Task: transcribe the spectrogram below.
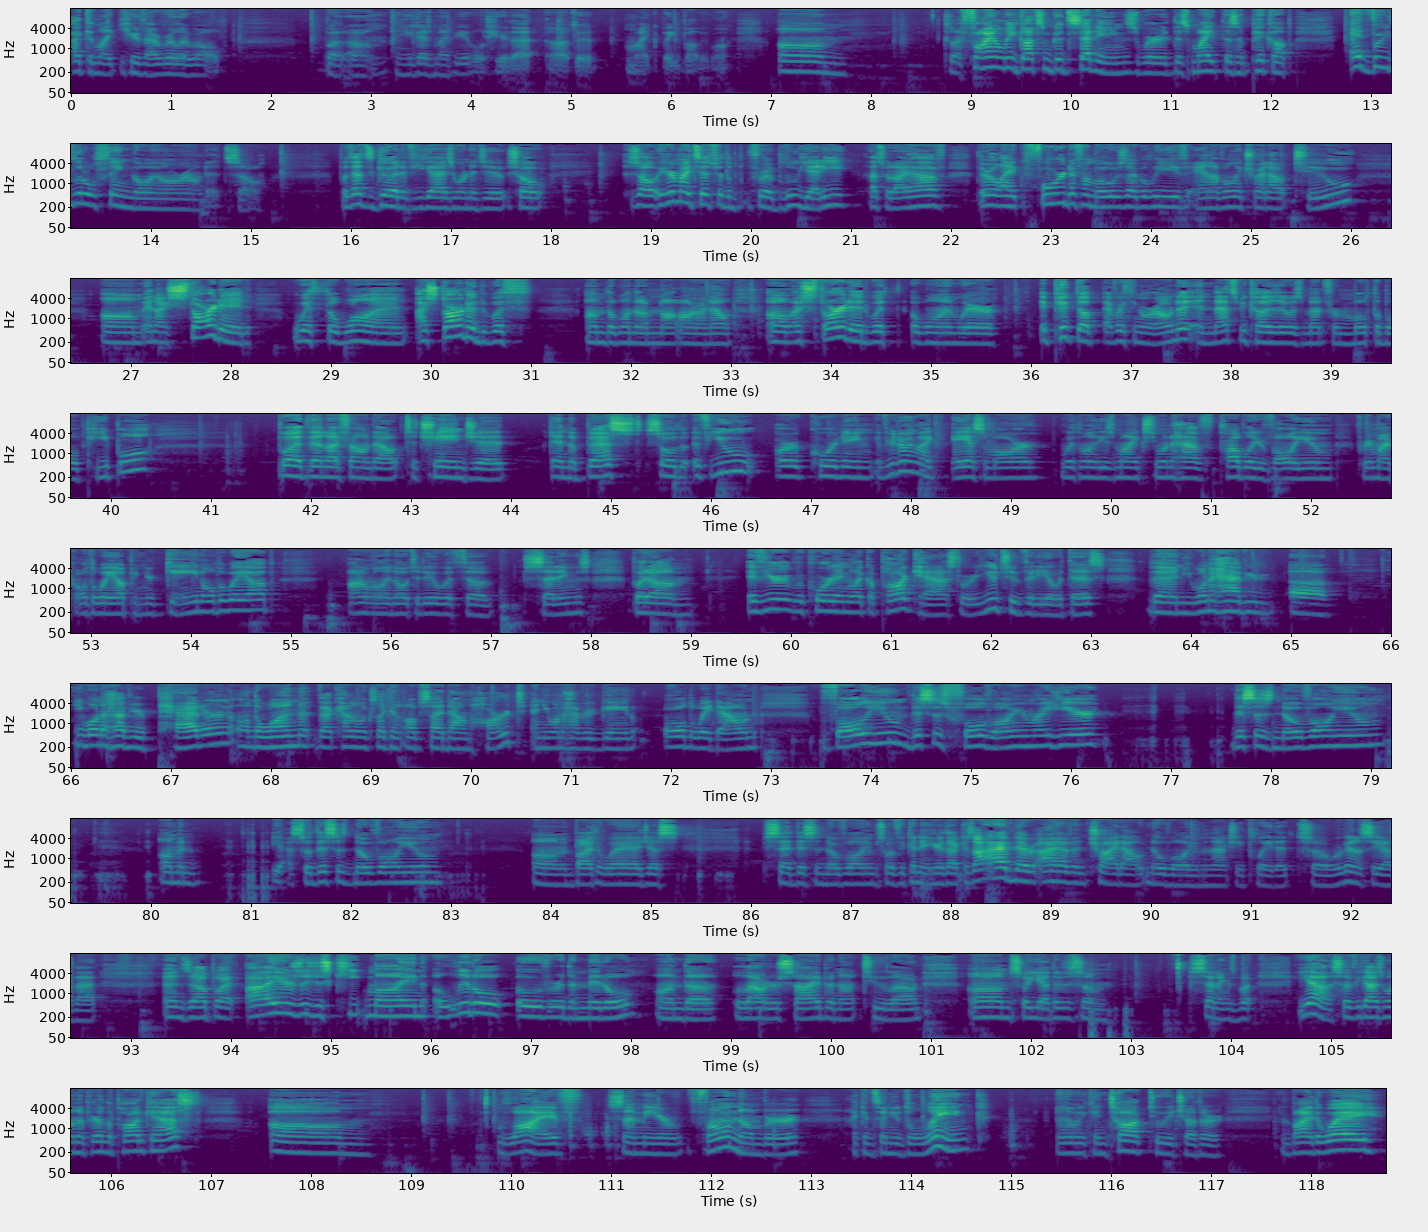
I can like hear that really well. But um, you guys might be able to hear that uh, the mic, but you probably won't. Um, because I finally got some good settings where this mic doesn't pick up every little thing going on around it. So, but that's good if you guys want to do so. So here are my tips for the for a Blue Yeti. That's what I have. There are like four different modes, I believe, and I've only tried out two. Um, and I started with the one. I started with um the one that I'm not on right now. Um, I started with a one where it picked up everything around it, and that's because it was meant for multiple people. But then I found out to change it, and the best. So the, if you are recording, if you're doing like ASMR with one of these mics, you want to have probably your volume for your mic all the way up and your gain all the way up. I don't really know what to do with the settings, but um, if you're recording like a podcast or a YouTube video with this, then you want to have your uh, you want to have your pattern on the one that kind of looks like an upside down heart, and you want to have your gain all the way down. Volume, this is full volume right here. This is no volume. Um, and yeah, so this is no volume. Um, and by the way, I just said this is no volume, so if you couldn't hear that, because I have never, I haven't tried out no volume and actually played it, so we're gonna see how that ends up. But I usually just keep mine a little over the middle on the louder side, but not too loud. Um, so yeah, there's some settings, but yeah. So if you guys want to appear on the podcast, um, live, send me your phone number. I can send you the link, and then we can talk to each other. And by the way,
